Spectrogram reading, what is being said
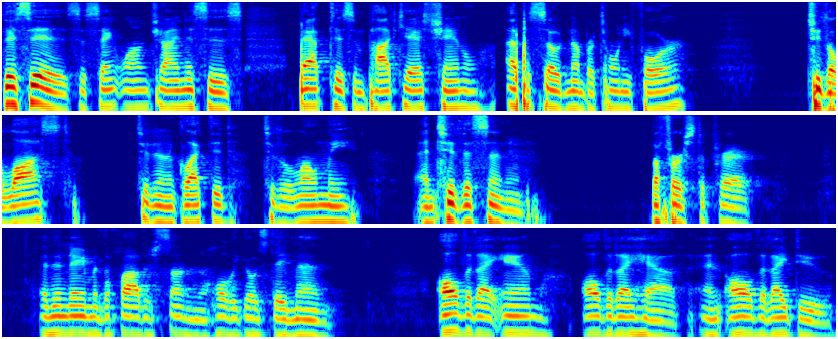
This is the St. Longinus' Baptism Podcast channel, episode number 24. To the lost, to the neglected, to the lonely, and to the sinner. But first, a prayer. In the name of the Father, Son, and the Holy Ghost, amen. All that I am, all that I have, and all that I do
